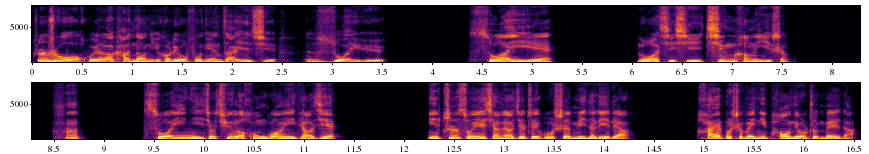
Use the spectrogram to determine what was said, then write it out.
只是我回来看到你和刘富年在一起，所以，所以，罗西西轻哼一声，哼。所以你就去了红光一条街，你之所以想了解这股神秘的力量，还不是为你泡妞准备的？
